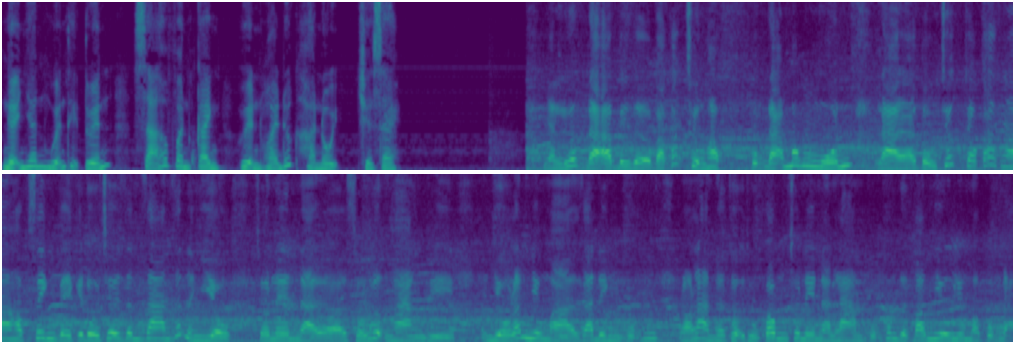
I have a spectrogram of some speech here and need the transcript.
nghệ nhân Nguyễn Thị Tuyến, xã Vân Canh, huyện Hoài Đức, Hà Nội chia sẻ. Nhà nước đã bây giờ và các trường học cũng đã mong muốn là tổ chức cho các à, học sinh về cái đồ chơi dân gian rất là nhiều cho nên là ờ, số lượng hàng thì nhiều lắm nhưng mà gia đình cũng nó làm thợ thủ công cho nên là làm cũng không được bao nhiêu nhưng mà cũng đã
